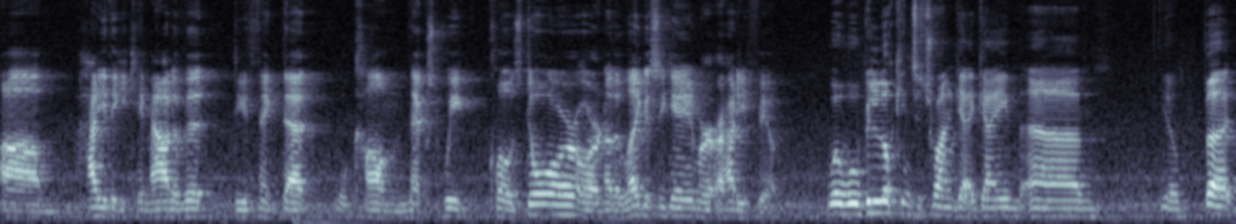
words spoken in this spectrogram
Um, how do you think he came out of it? Do you think that will come next week, closed door, or another legacy game, or, or how do you feel? Well, we'll be looking to try and get a game, um, you know, but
